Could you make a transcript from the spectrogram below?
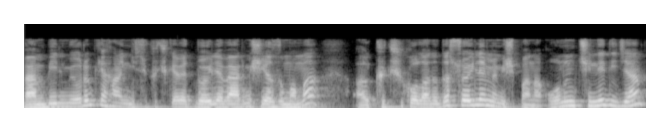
Ben bilmiyorum ki hangisi küçük. Evet böyle vermiş yazım ama küçük olanı da söylememiş bana. Onun için ne diyeceğim?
